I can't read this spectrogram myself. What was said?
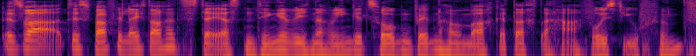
das war, das war vielleicht auch eines der ersten Dinge, wie ich nach Wien gezogen bin, haben wir auch gedacht, aha, wo ist die U5?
